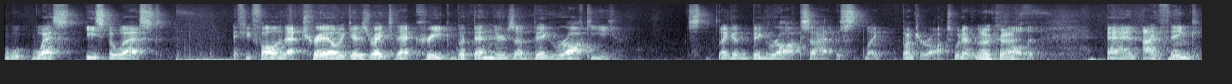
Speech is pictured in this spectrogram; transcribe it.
west, east to west. If you follow that trail, it goes right to that creek, but then there's a big rocky, like a big rock size, like bunch of rocks, whatever you Okay. call it. And I think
